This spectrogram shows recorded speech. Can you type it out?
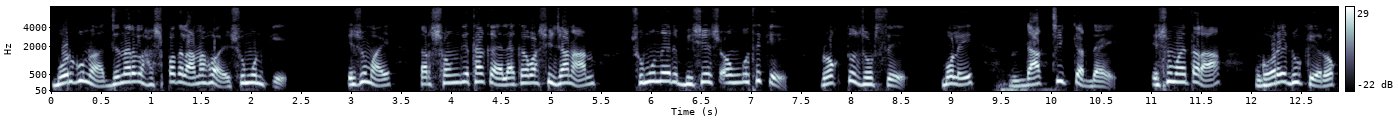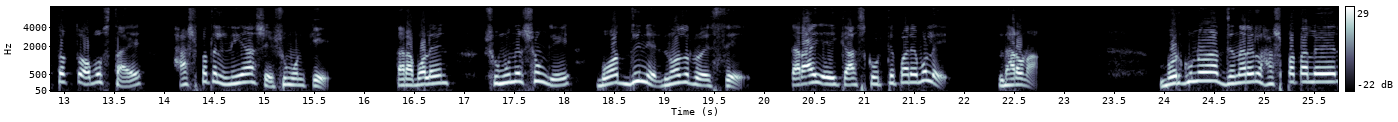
বরগুনা জেনারেল হাসপাতালে আনা হয় সুমনকে। এ সময় তার সঙ্গে থাকা এলাকাবাসী জানান, সুমনের বিশেষ অঙ্গ থেকে রক্ত ঝরছে বলে ডাক চিৎকার দেয়। এ সময় তারা ঘরে ঢুকে রক্তাক্ত অবস্থায় হাসপাতালে নিয়ে আসে সুমনকে। তারা বলেন, সুমনের সঙ্গে বদদিনের নজর রয়েছে, তারাই এই কাজ করতে পারে বলে ধারণা। বরগুনা জেনারেল হাসপাতালের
